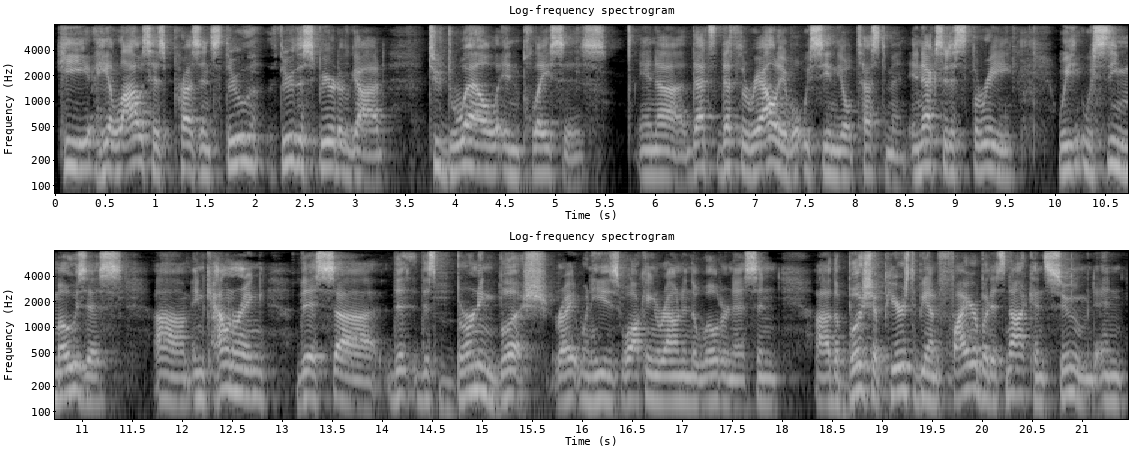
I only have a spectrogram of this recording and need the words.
He He allows His presence through through the Spirit of God to dwell in places, and uh, that's that's the reality of what we see in the Old Testament. In Exodus three, we we see Moses um, encountering this, uh, this, this burning bush, right? When he's walking around in the wilderness, and uh, the bush appears to be on fire, but it's not consumed. And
